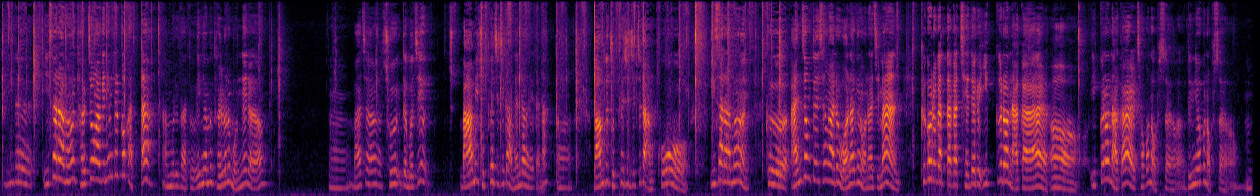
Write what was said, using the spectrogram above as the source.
근데 이 사람은 결정하긴 힘들 것 같다. 아무리 봐도. 왜냐면 결론을 못 내려요. 음, 맞아. 조, 그니까 뭐지? 마음이 좁혀지지가 않는다 그래야 되나? 어, 마음도 좁혀지지도 않고 이 사람은 그 안정된 생활을 원하긴 원하지만 그거를 갖다가 제대로 이끌어 나갈 어 이끌어 나갈 저건 없어요 능력은 없어요 음,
